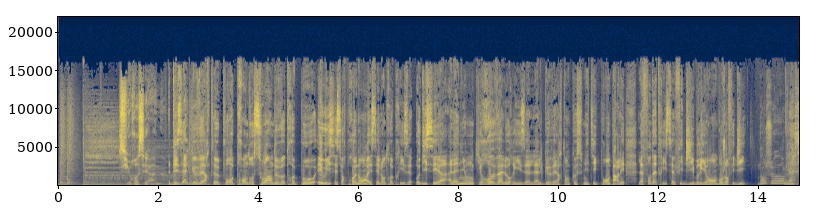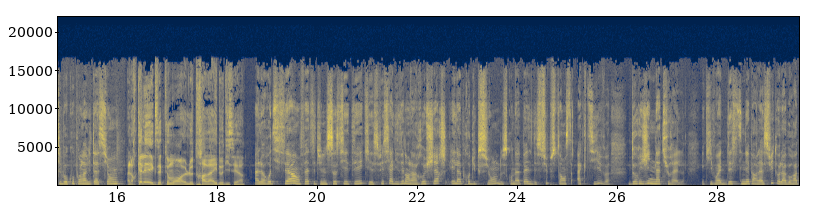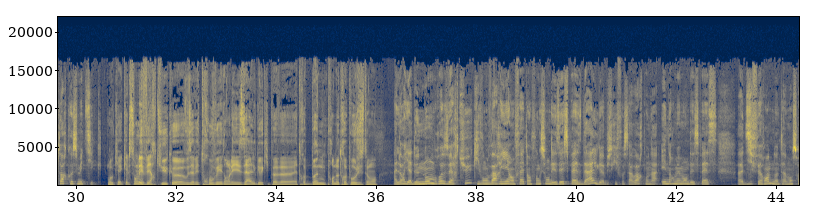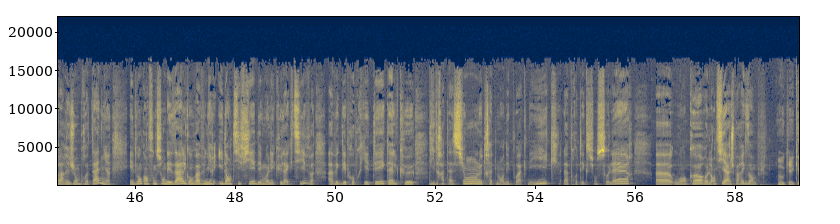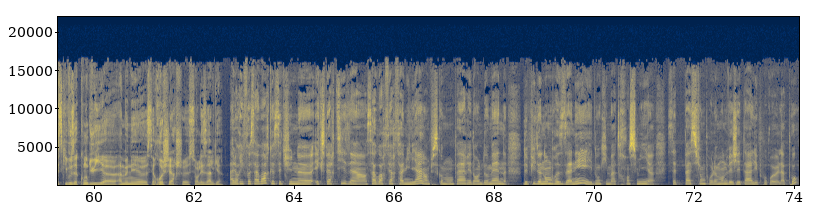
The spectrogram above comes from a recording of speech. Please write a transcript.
sur Océane. Des algues vertes pour prendre soin de votre peau. Et oui, c'est surprenant. Et c'est l'entreprise Odyssea à Lannion qui revalorise l'algue verte en cosmétique. Pour en parler, la fondatrice Fidji Briand. Bonjour Fidji. Bonjour, merci beaucoup pour l'invitation. Alors, quel est exactement le travail d'Odyssea? Alors Odyssea, en fait, c'est une société qui est spécialisée dans la recherche et la production de ce qu'on appelle des substances actives d'origine naturelle et qui vont être destinées par la suite au laboratoire cosmétique. Ok, quelles sont les vertus que vous avez trouvées dans les algues qui peuvent euh, être bonnes pour notre peau justement? Alors il y a de nombreuses vertus qui vont varier en fait en fonction des espèces d'algues, puisqu'il faut savoir qu'on a énormément d'espèces euh, différentes, notamment sur la région Bretagne. Et donc, en fonction des algues, on va venir identifier des molécules actives avec des propriétés telles que l'hydratation, le traitement des peaux acnéiques, la protection solaire euh, ou encore l'anti-âge, par exemple. Ok. Qu'est-ce qui vous a conduit à, mener euh, ces recherches euh, sur les algues? Alors, il faut savoir que c'est une euh, expertise et un savoir-faire familial, hein, puisque mon père est dans le domaine depuis de nombreuses années, et donc il m'a transmis cette passion pour le monde végétal et pour la peau.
